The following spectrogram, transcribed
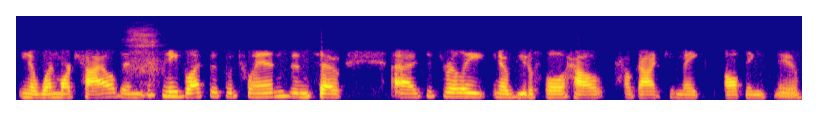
you know, one more child and, and he blessed us with twins. And so, uh, it's just really, you know, beautiful how, how God can make all things new.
